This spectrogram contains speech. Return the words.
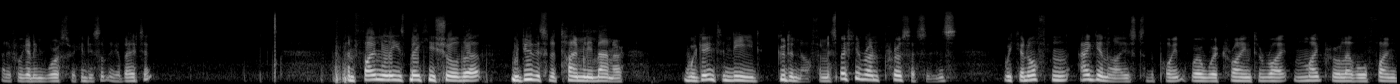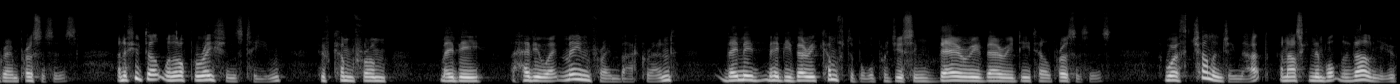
and if we're getting worse, we can do something about it. And finally, is making sure that we do this in a timely manner. We're going to need good enough, and especially around processes, we can often agonize to the point where we're trying to write micro level, fine grained processes. And if you've dealt with an operations team who've come from maybe a heavyweight mainframe background, they may, may be very comfortable producing very, very detailed processes. It's worth challenging that and asking them what the value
